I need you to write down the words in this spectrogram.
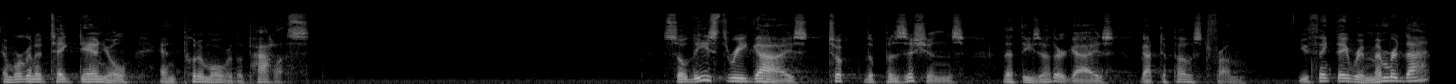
and we're going to take Daniel and put him over the palace. So these three guys took the positions that these other guys got to post from. You think they remembered that?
